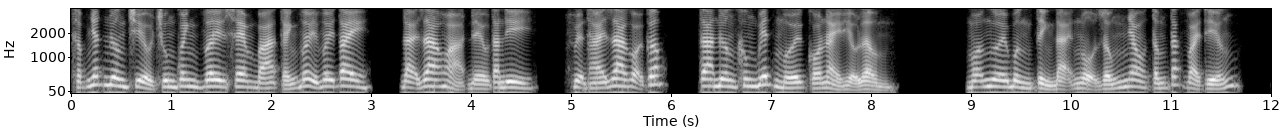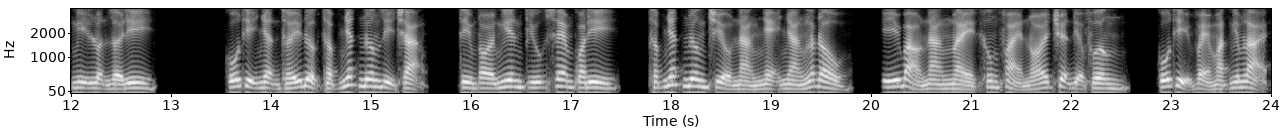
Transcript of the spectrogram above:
Thập nhất nương chiều chung quanh vây xem bá cánh vây vây tay, đại gia hỏa đều tan đi, huyện thái gia gọi cấp, ta nương không biết mới có này hiểu lầm. Mọi người bừng tỉnh đại ngộ giống nhau tấm tắc vài tiếng, nghị luận rời đi. Cố thị nhận thấy được thập nhất nương dị trạng, tìm tòi nghiên cứu xem qua đi, thập nhất nương chiều nàng nhẹ nhàng lắc đầu, ý bảo nàng này không phải nói chuyện địa phương, cố thị vẻ mặt nghiêm lại,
